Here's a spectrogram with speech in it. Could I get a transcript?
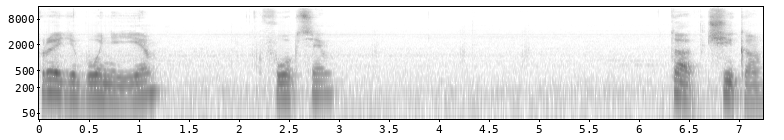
Фредді Бонні є. Фоксі. Так, Чіка.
